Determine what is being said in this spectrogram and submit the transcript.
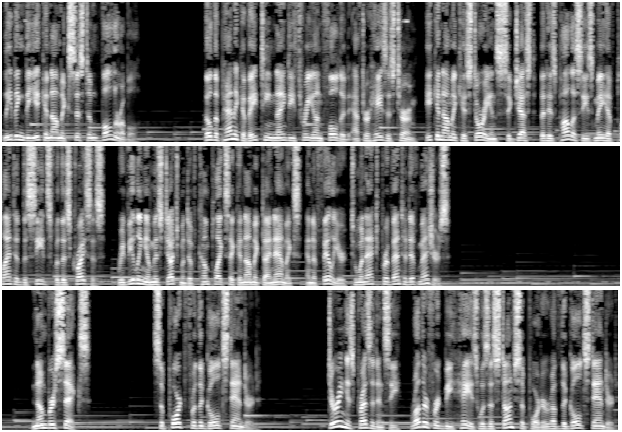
leaving the economic system vulnerable. Though the Panic of 1893 unfolded after Hayes's term, economic historians suggest that his policies may have planted the seeds for this crisis, revealing a misjudgment of complex economic dynamics and a failure to enact preventative measures. Number 6. Support for the gold standard. During his presidency, Rutherford B. Hayes was a staunch supporter of the gold standard,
